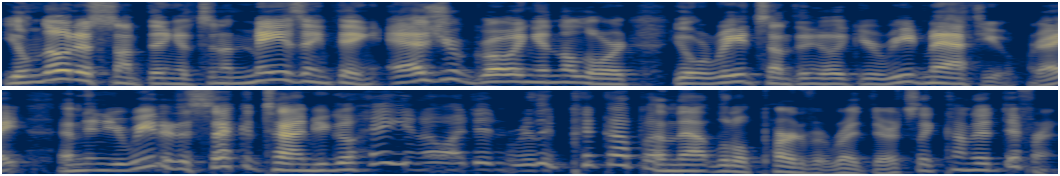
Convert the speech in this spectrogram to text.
you'll notice something, it's an amazing thing. As you're growing in the Lord, you'll read something like you read Matthew, right? And then you read it a second time, you go, hey, you know, I didn't really pick up on that little part of it right there. It's like kind of different.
